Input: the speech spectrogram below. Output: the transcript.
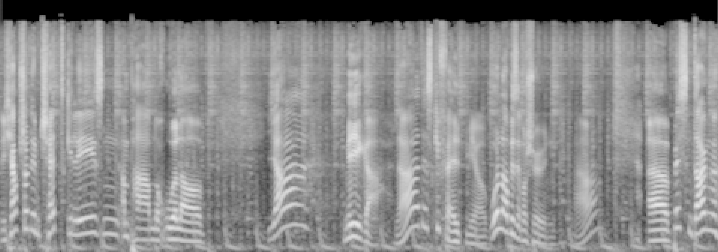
Ich habe schon im Chat gelesen, ein paar haben noch Urlaub. Ja, mega. Na, das gefällt mir. Urlaub ist immer schön. Äh, besten Dank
